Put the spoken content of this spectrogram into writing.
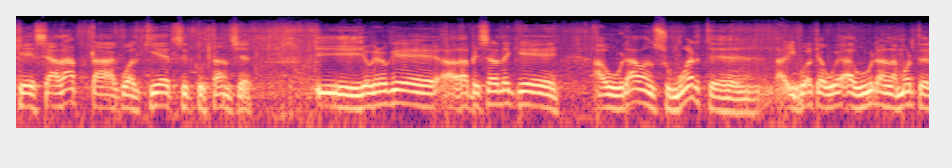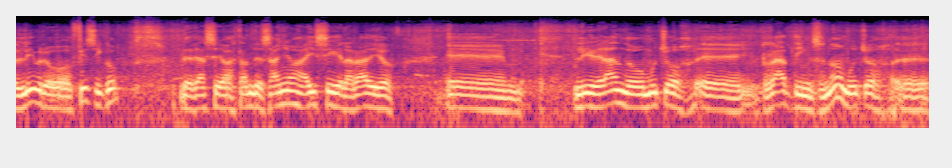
que se adapta a cualquier circunstancia. Y yo creo que a pesar de que auguraban su muerte, igual que augura- auguran la muerte del libro físico, desde hace bastantes años, ahí sigue la radio eh, liderando muchos eh, ratings, ¿no? muchos eh,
